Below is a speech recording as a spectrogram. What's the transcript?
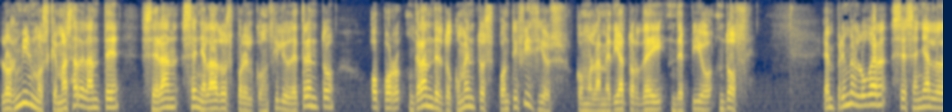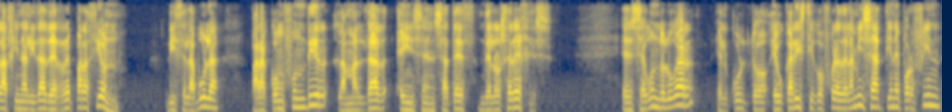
los mismos que más adelante serán señalados por el Concilio de Trento o por grandes documentos pontificios como la Mediator Dei de Pío XII. En primer lugar, se señala la finalidad de reparación, dice la bula, para confundir la maldad e insensatez de los herejes. En segundo lugar, el culto eucarístico fuera de la misa tiene por fin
